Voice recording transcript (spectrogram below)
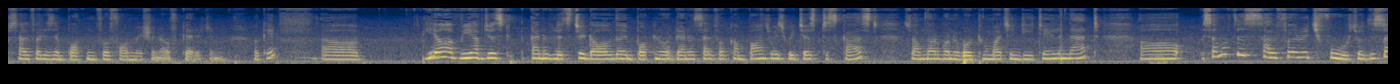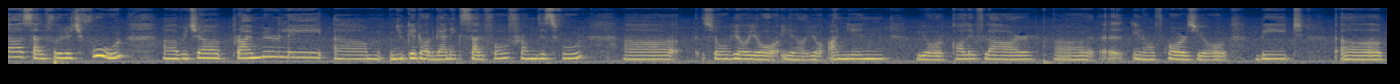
sulfur is important for formation of keratin okay? Uh, here we have just kind of listed all the important organosulfur compounds which we just discussed. So i'm not going to go too much in detail in that. Uh, some of the sulfur rich food. So these are sulfur rich food uh, which are primarily um, you get organic sulfur from this food. Uh, so here your you know your onion your cauliflower uh, you know of course your beet uh,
